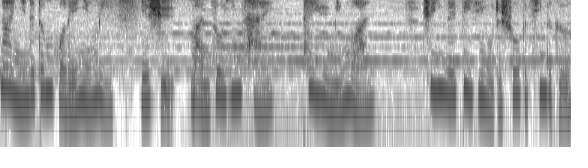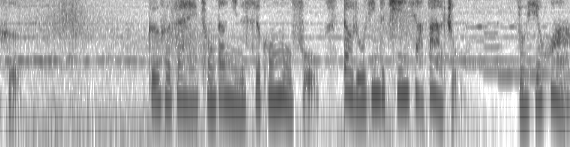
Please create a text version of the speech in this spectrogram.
那一年的灯火连营里，也许满座英才，佩玉鸣鸾，却因为毕竟有着说不清的隔阂。隔阂在从当年的司空幕府到如今的天下霸主，有些话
